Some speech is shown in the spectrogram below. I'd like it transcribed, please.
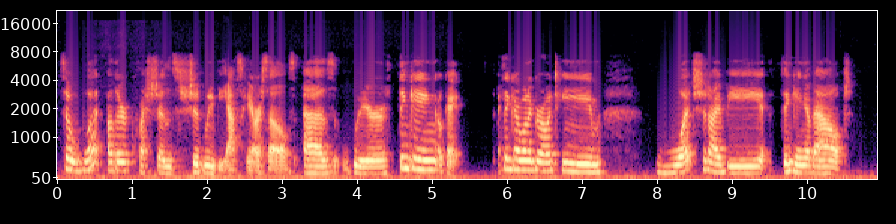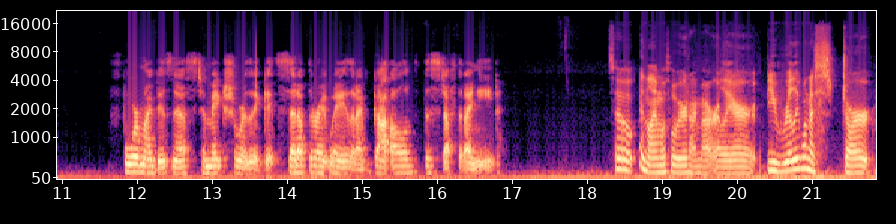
So, what other questions should we be asking ourselves as we're thinking, okay, I think I want to grow a team. What should I be thinking about for my business to make sure that it gets set up the right way, that I've got all of the stuff that I need? So, in line with what we were talking about earlier, you really want to start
